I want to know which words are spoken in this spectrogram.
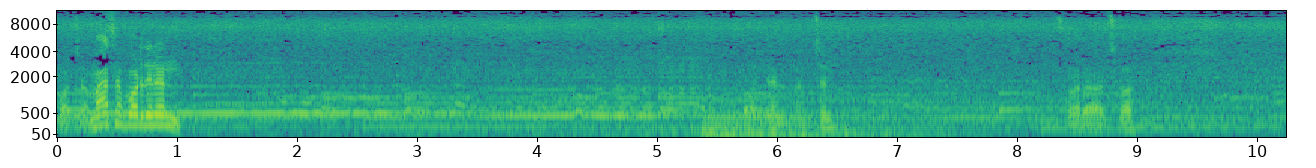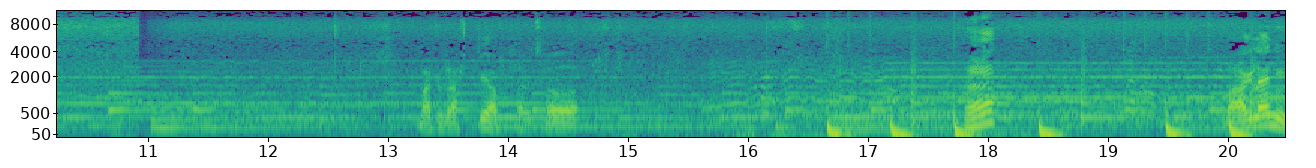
पर्छ माछा पर्दैनन् पर्दैन भन्छन् छोरा छ बाटो लास्टै अप्ठ्यारो छ भाग्ला नि।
